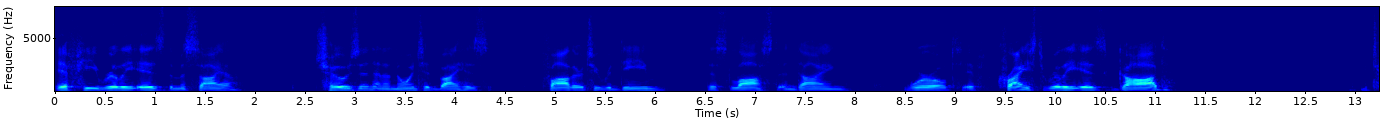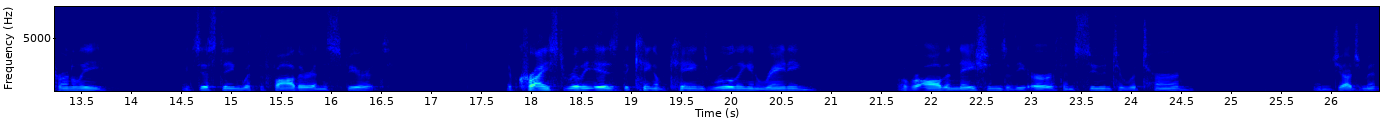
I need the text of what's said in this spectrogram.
If he really is the Messiah, chosen and anointed by his Father to redeem this lost and dying world, if Christ really is God, eternally existing with the Father and the Spirit, if Christ really is the King of Kings, ruling and reigning, over all the nations of the earth and soon to return in judgment,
